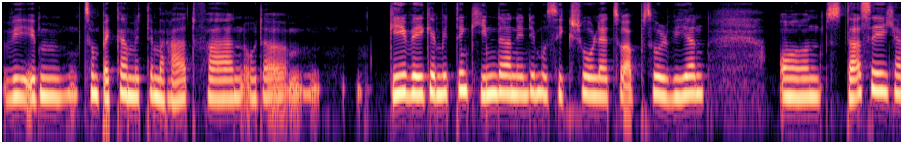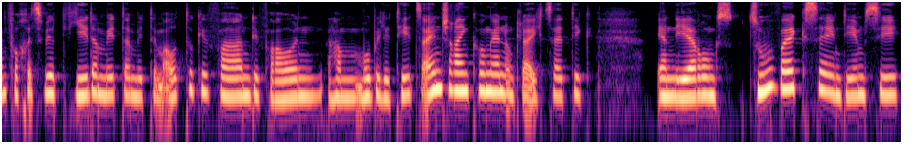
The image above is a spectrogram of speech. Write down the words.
wie eben zum Bäcker mit dem Radfahren oder Gehwege mit den Kindern in die Musikschule zu absolvieren. Und da sehe ich einfach, es wird jeder Meter mit dem Auto gefahren. Die Frauen haben Mobilitätseinschränkungen und gleichzeitig Ernährungszuwächse, indem sie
